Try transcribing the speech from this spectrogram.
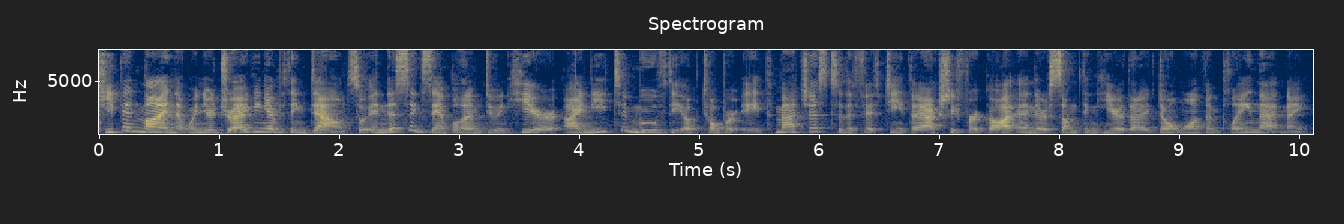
keep in mind that when you're dragging everything down, so in this example that I'm doing here, I need to move the October 8th matches to the 15th. I actually forgot and there's something here that I don't want them playing that night.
